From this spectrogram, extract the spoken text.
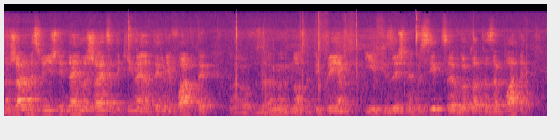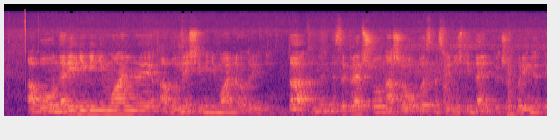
На жаль, на сьогоднішній день лишаються такі негативні факти е, відносно підприємств і фізичних осіб. Це виплата зарплати або на рівні мінімальної, або нижче мінімального рівня. Так, не- секрет, що наша область на сьогоднішній день, якщо порівнювати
